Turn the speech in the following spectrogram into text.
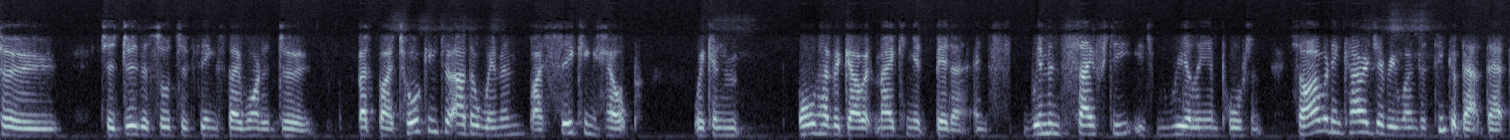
to, to do the sorts of things they want to do. But by talking to other women, by seeking help, we can all have a go at making it better. And women's safety is really important. So I would encourage everyone to think about that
